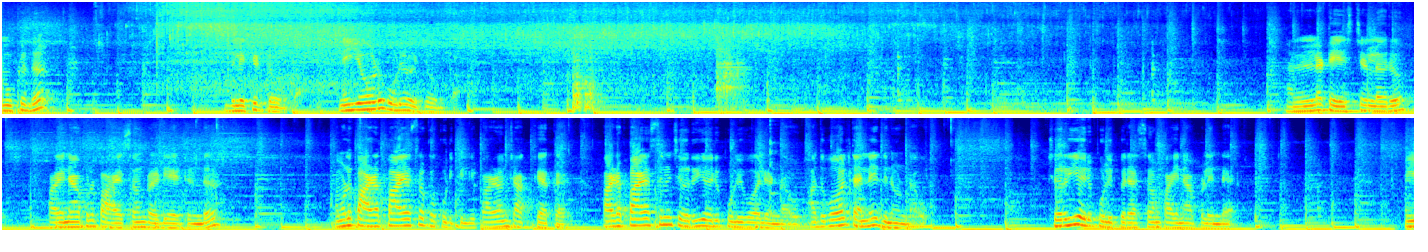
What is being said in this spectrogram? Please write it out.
നമുക്കിത് ഇതിലേക്ക് ഇട്ട് കൊടുക്കാം. നെയ്യോട് കൂടി ഒഴിച്ചു കൊടുക്കാം. നല്ല ടേസ്റ്റ് ഉള്ളൊരു പൈനാപ്പിൾ പായസം റെഡി ആയിട്ടുണ്ട്. നമ്മൾ പഴപ്പായസമൊക്കെ കുടിക്കില്ലേ? പഴം ചക്കയൊക്കെ. പഴപ്പായസത്തിന് ചെറിയൊരു പുളി പോലെ ഉണ്ടാവും. അതുപോലെ തന്നെ ഇതിനുണ്ടാവും ചെറിയൊരു പുളിപ്പ് രസം പൈനാപ്പിളിന്റെ. ഈ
